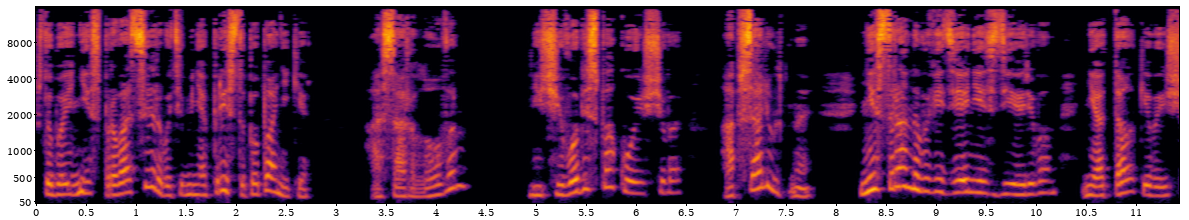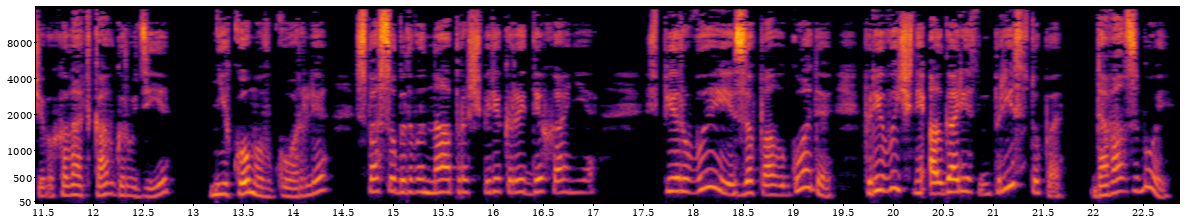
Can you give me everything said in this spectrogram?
чтобы не спровоцировать у меня приступы паники. А с Орловым? Ничего беспокоящего. Абсолютно. Ни странного видения с деревом, ни отталкивающего холодка в груди, ни кома в горле, способного напрочь перекрыть дыхание. Впервые за полгода привычный алгоритм приступа давал сбой.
